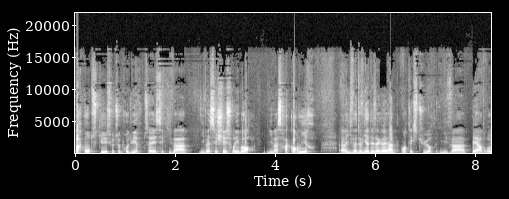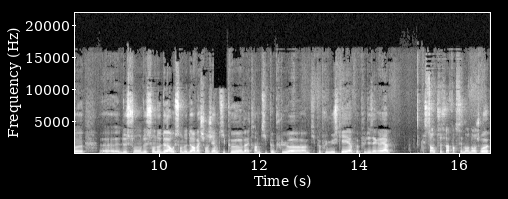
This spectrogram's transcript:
par contre, ce qui risque de se produire, vous savez, c'est qu'il va, il va sécher sur les bords, il va se racornir euh, il va devenir désagréable en texture, il va perdre euh, de son de son odeur ou son odeur va changer un petit peu, va être un petit peu plus euh, un petit peu plus musqué, un peu plus désagréable sans que ce soit forcément dangereux,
